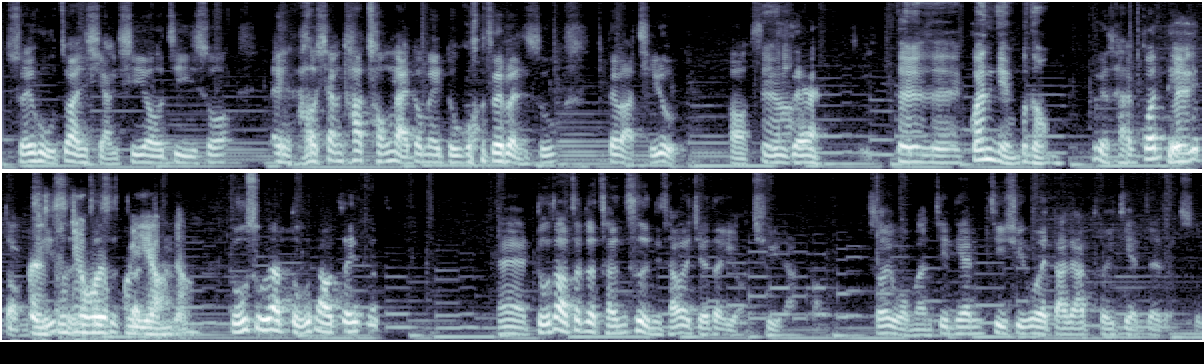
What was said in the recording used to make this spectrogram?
水浒传》想《西游记》，说哎，好像他从来都没读过这本书，对吧？齐鲁，哦，是不是这样？对对对，观点不同，对他观点不同，其实就会是不一样的。读书要读到这个，哎，读到这个层次，你才会觉得有趣啊。所以我们今天继续为大家推荐这本书。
